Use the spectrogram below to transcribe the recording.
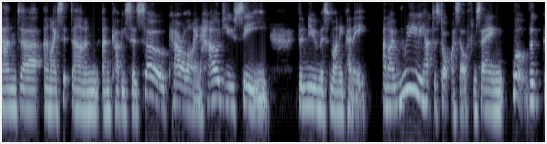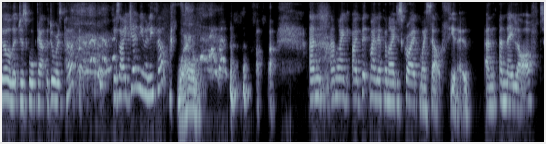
and uh, and I sit down and and Cubby says, "So Caroline, how do you see the new Miss Moneypenny?" And I really had to stop myself from saying, "Well, the girl that just walked out the door is perfect," because I genuinely felt that. Wow. and and I, I bit my lip and I described myself, you know, and and they laughed.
